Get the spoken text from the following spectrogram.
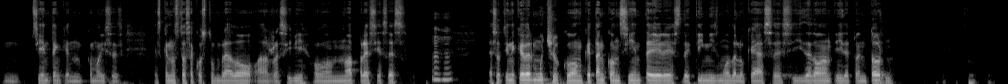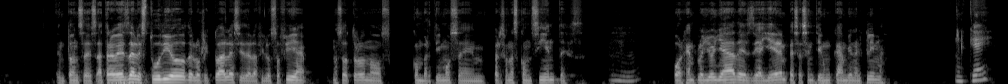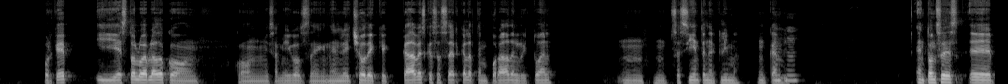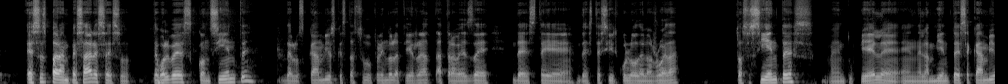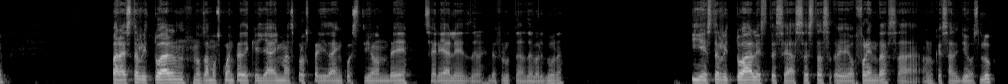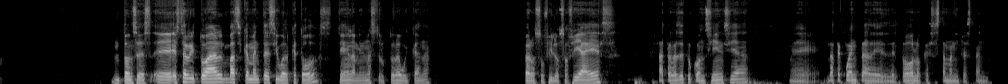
mm, sienten que, como dices, es que no estás acostumbrado a recibir o no aprecias eso. Eso tiene que ver mucho con qué tan consciente eres de ti mismo, de lo que haces y de, y de tu entorno. Entonces, a través del estudio de los rituales y de la filosofía, nosotros nos convertimos en personas conscientes. Por ejemplo, yo ya desde ayer empecé a sentir un cambio en el clima. Ok. ¿Por qué? Y esto lo he hablado con, mis amigos en el hecho de que cada vez que se acerca la temporada del ritual, mm, mm, se siente en el clima un cambio. Entonces, eh, eso es para empezar, es eso. Te vuelves consciente de los cambios que está sufriendo la Tierra a través de de este, de este círculo de la rueda. Entonces sientes en tu piel, eh, en el ambiente, ese cambio. Para este ritual nos damos cuenta de que ya hay más prosperidad en cuestión de cereales, de, frutas, de verdura. Y este ritual este, se hace estas eh, ofrendas a, lo que es al dios Luke. Entonces, eh, este ritual básicamente es igual que todos, tiene la misma estructura wicana pero su filosofía es, a través de tu conciencia, eh, date cuenta de, todo lo que se está manifestando,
